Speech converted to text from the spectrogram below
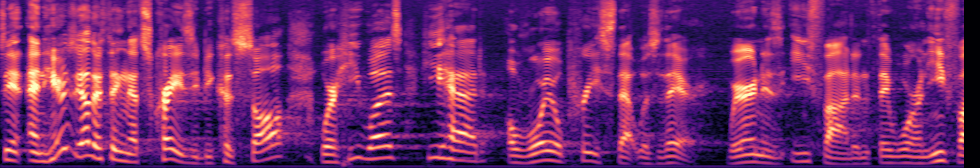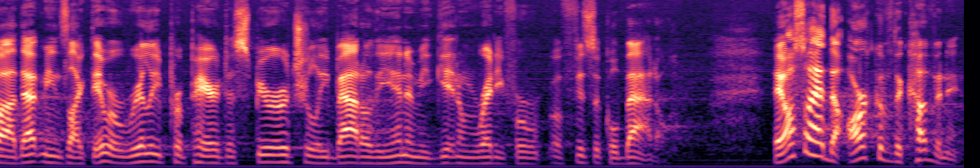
See, and here's the other thing that's crazy because Saul, where he was, he had a royal priest that was there wearing his ephod. And if they wore an ephod, that means like they were really prepared to spiritually battle the enemy, get them ready for a physical battle. They also had the Ark of the Covenant,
